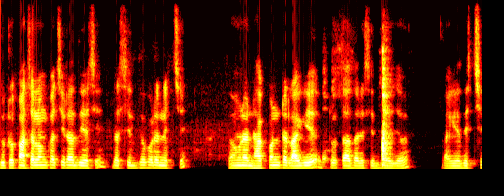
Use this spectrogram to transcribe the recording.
দুটো কাঁচা লঙ্কা চিরা দিয়েছি। এটা সিদ্ধ করে নিচ্ছি। তো আমরা ঢাকনটা লাগিয়ে একটু তাড়াতাড়ি সিদ্ধ হয়ে যাবে। লাগিয়ে দিচ্ছি।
